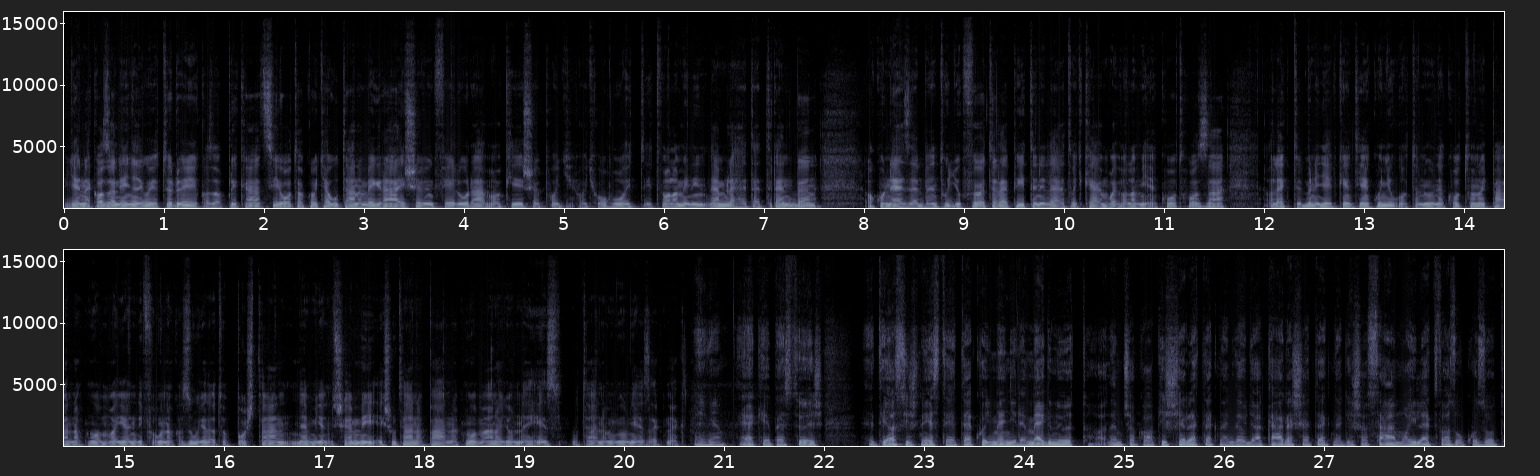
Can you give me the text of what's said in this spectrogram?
Ugye ennek az a lényeg, hogy töröljük az applikációt, akkor hogyha utána még rá is jövünk fél órával később, hogy, hogy ho, itt, itt valami nem lehetett rendben, akkor nehezebben tudjuk föltelepíteni, lehet, hogy kell majd valamilyen kód hozzá. A legtöbben egyébként ilyenkor nyugodtan ülnek otthon, hogy pár nap múlva jönni fognak az új adatok postán, nem jön semmi, és utána pár nap múlva már nagyon nehéz utána nyúlni ezeknek. Igen, elképesztő, és ti azt is néztétek, hogy mennyire megnőtt nem csak a kísérleteknek, de ugye a káreseteknek is a száma, illetve az okozott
